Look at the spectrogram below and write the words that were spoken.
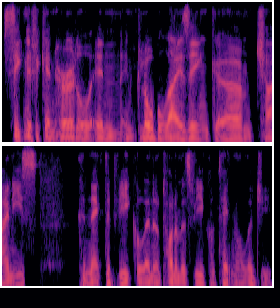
significant hurdle in, in globalizing um, Chinese connected vehicle and autonomous vehicle technology?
